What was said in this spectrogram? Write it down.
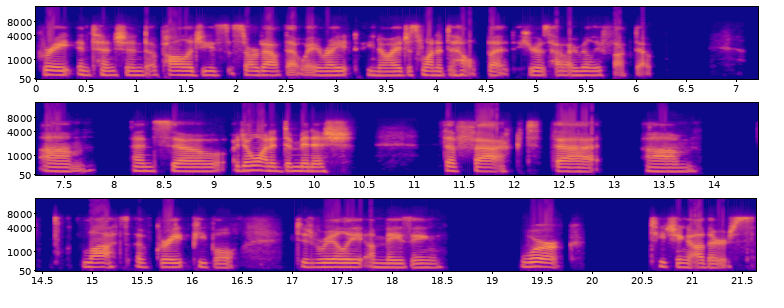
great intentioned apologies start out that way right you know i just wanted to help but here's how i really fucked up um, and so i don't want to diminish the fact that um, lots of great people did really amazing work teaching others.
